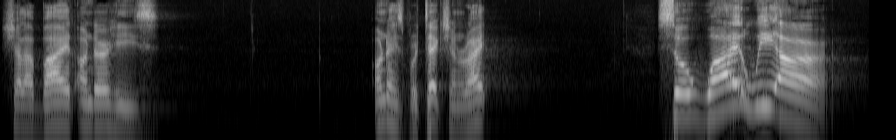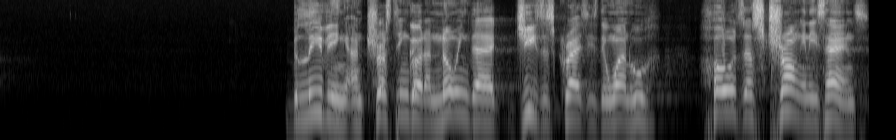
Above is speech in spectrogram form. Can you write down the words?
shall abide under His under His protection, right? So while we are believing and trusting God and knowing that Jesus Christ is the one who holds us strong in his hands,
